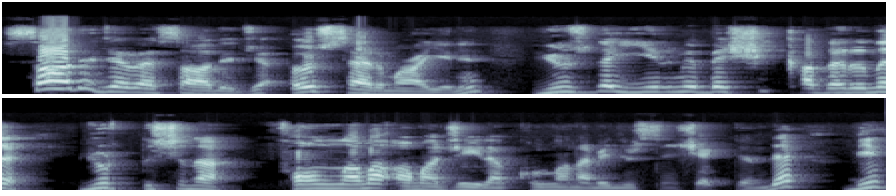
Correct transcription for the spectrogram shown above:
sadece ve sadece öz sermayenin %25'i kadarını yurt dışına fonlama amacıyla kullanabilirsin şeklinde bir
